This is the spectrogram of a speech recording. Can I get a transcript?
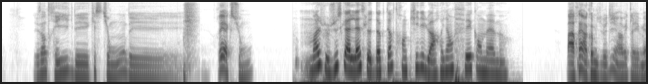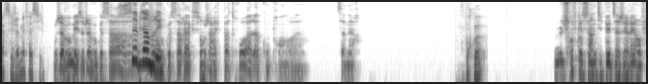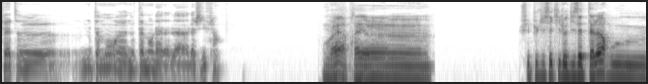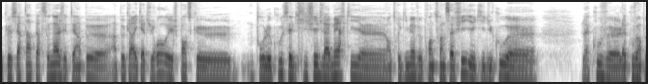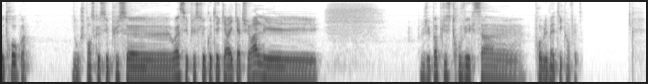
Des intrigues, des questions, des réactions? Moi, je veux juste qu'elle laisse le docteur tranquille, il lui a rien fait quand même. Bah après, hein, comme il le dit, hein, avec la MR, c'est jamais facile. J'avoue, mais j'avoue que ça. C'est bien vrai. Que sa réaction, j'arrive pas trop à la comprendre, euh, sa mère. Pourquoi? Mais je trouve que c'est un petit peu exagéré en fait, euh, notamment euh, notamment la, la, la, la gifle. hein. Ouais, après, euh... je sais plus qui c'est qui le disait tout à l'heure, ou que certains personnages étaient un peu, euh, un peu caricaturaux, et je pense que pour le coup, c'est le cliché de la mère qui, euh, entre guillemets, veut prendre soin de sa fille et qui du coup euh, la couve, la couve un peu trop, quoi. Donc je pense que c'est plus, ouais, c'est plus le côté caricatural et j'ai pas plus trouvé que ça problématique en fait.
